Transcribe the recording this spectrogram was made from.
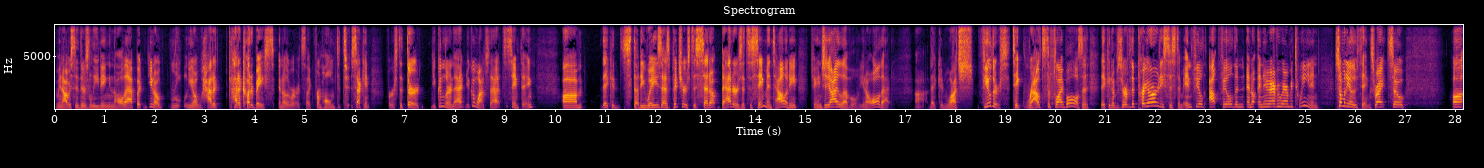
I mean, obviously there's leading and all that, but you know, you know how to how to cut a base. In other words, like from home to t- second, first to third. You can learn that. You can watch that. It's the same thing. Um, they could study ways as pitchers to set up batters. It's the same mentality. Change the eye level. You know all that. Uh, they can watch fielders take routes to fly balls, and they can observe the priority system, infield, outfield, and and, and everywhere in between, and so many other things. Right. So, uh,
